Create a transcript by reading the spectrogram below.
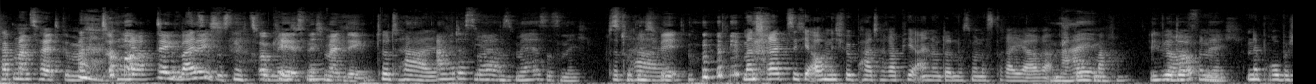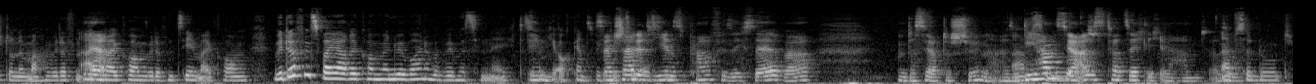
hat man es halt gemacht. ja, denkt weiß, es ist nichts für Okay, mich, ist nicht mein Ding. Total. Aber das war's. Mehr ist es nicht. Das Total. tut nicht weh. man schreibt sich ja auch nicht für Paartherapie ein und dann muss man das drei Jahre am Nein, Stück machen. Wir dürfen nicht. eine Probestunde machen. Wir dürfen ja. einmal kommen, wir dürfen zehnmal kommen. Wir dürfen zwei Jahre kommen, wenn wir wollen, aber wir müssen nicht. Das finde ich auch ganz wichtig. Das entscheidet jedes Paar für sich selber. Und das ist ja auch das Schöne. Also Absolut. die haben es ja alles tatsächlich in der Hand. Also Absolut.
